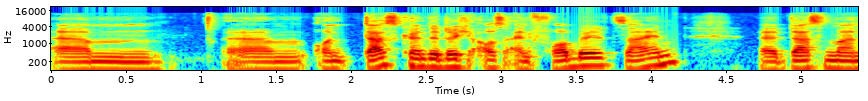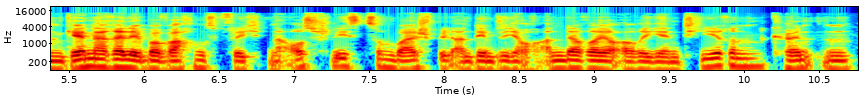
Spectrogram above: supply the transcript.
Ähm, ähm, und das könnte durchaus ein Vorbild sein, äh, dass man generelle Überwachungspflichten ausschließt, zum Beispiel, an dem sich auch andere orientieren könnten.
